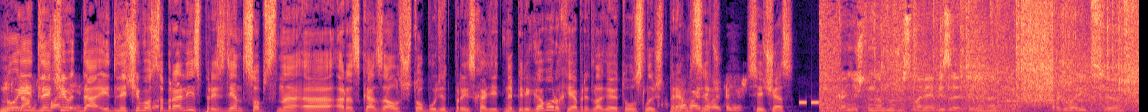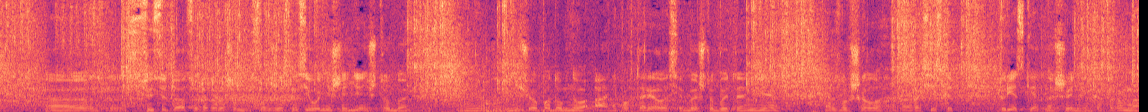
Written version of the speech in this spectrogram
Ну и, и для чего, да, и для чего да. собрались? Президент, собственно, э, рассказал, что будет происходить на переговорах. Я предлагаю это услышать прямо давай, давай, конечно. сейчас. Конечно, нам нужно с вами обязательно проговорить э, всю ситуацию, которая сложилась на сегодняшний день, чтобы ничего подобного, а, не повторялось, и, б, чтобы это не разрушало российско-турецкие отношения, к которым мы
